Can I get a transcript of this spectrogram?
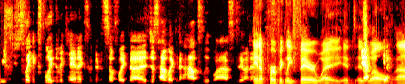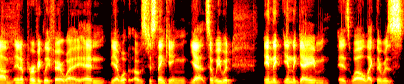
we just like exploit the mechanics and stuff like that, and just have like an absolute blast doing it in a perfectly fair way it, as yeah, well. Yeah. Um, in a perfectly fair way, and yeah, what I was just thinking, yeah. So we would in the in the game as well like there was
